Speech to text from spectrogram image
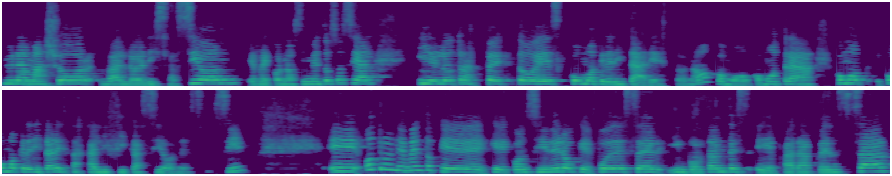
y una mayor valorización y reconocimiento social. Y el otro aspecto es cómo acreditar esto, ¿no? Como, como otra, cómo, cómo acreditar estas calificaciones, ¿sí? Eh, otro elemento que, considero que puede ser importante eh, para pensar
